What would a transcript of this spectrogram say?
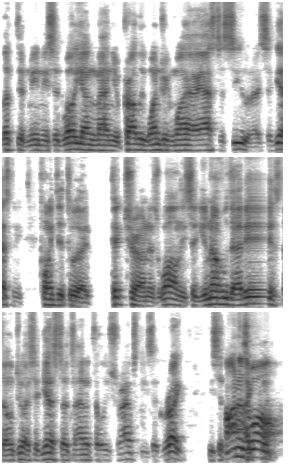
looked at me and he said, Well, young man, you're probably wondering why I asked to see you. And I said, Yes. And he pointed to a picture on his wall and he said, You know who that is, don't you? I said, Yes, that's Anatoly Sharansky. He said, Right. He said, On his wall.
